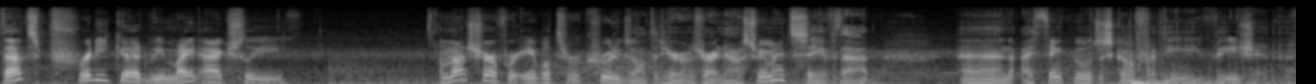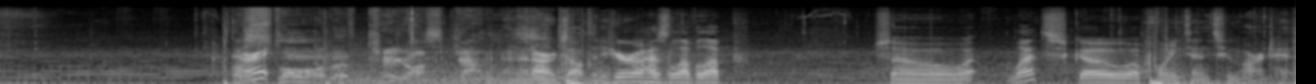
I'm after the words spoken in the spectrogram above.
That's pretty good. We might actually... I'm not sure if we're able to recruit exalted heroes right now, so we might save that. And I think we will just go for the evasion. Alright. And then our exalted hero has a level up. So let's go a point into hard hit.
